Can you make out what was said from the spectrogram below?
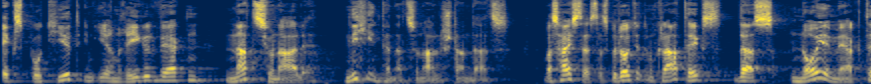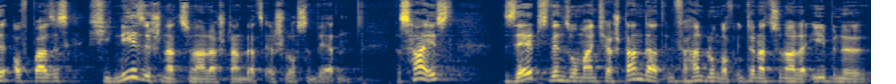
exportiert in ihren Regelwerken nationale, nicht internationale Standards. Was heißt das? Das bedeutet im Klartext, dass neue Märkte auf Basis chinesisch nationaler Standards erschlossen werden. Das heißt, selbst wenn so mancher Standard in Verhandlungen auf internationaler Ebene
